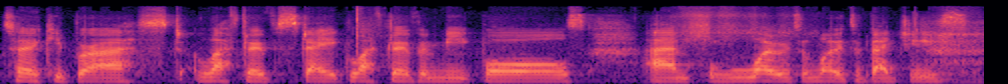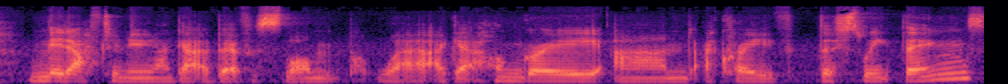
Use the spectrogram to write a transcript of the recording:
Turkey breast, leftover steak, leftover meatballs, um, loads and loads of veggies. Mid afternoon, I get a bit of a slump where I get hungry and I crave the sweet things.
